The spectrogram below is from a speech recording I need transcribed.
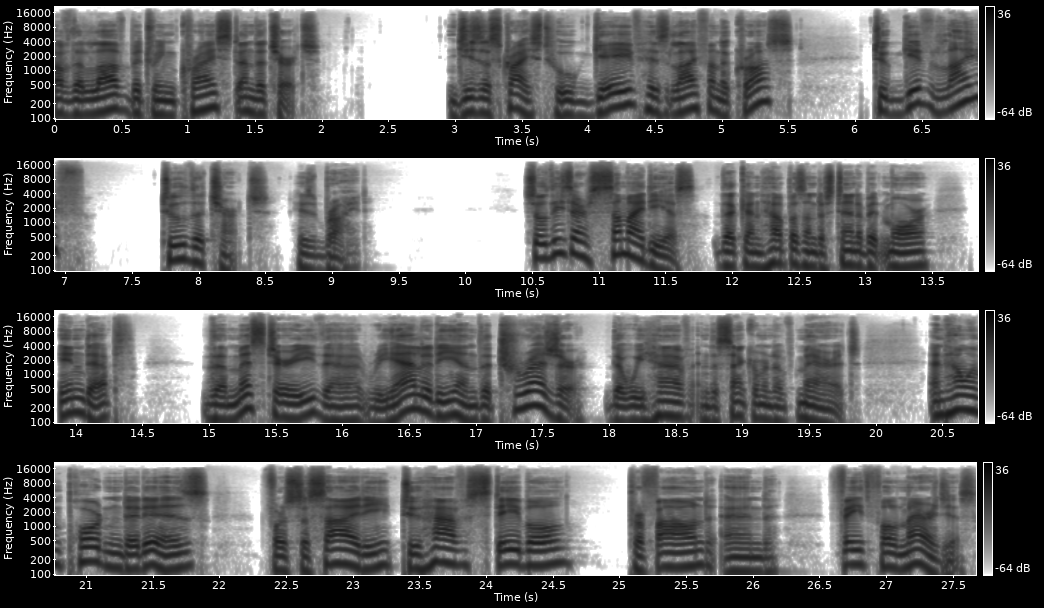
of the love between Christ and the church. Jesus Christ, who gave his life on the cross to give life to the church, his bride. So, these are some ideas that can help us understand a bit more in depth the mystery, the reality, and the treasure that we have in the sacrament of marriage, and how important it is for society to have stable, profound, and faithful marriages.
